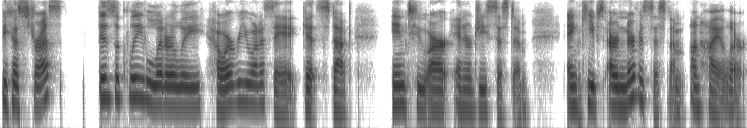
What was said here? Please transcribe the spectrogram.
because stress physically, literally, however you want to say it, gets stuck into our energy system and mm-hmm. keeps our nervous system on high alert.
